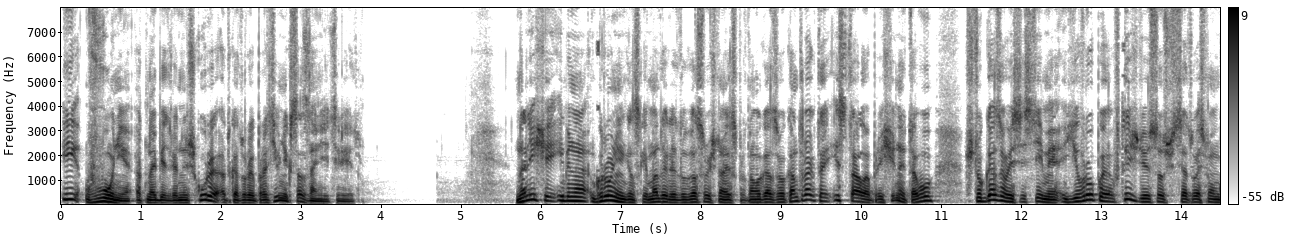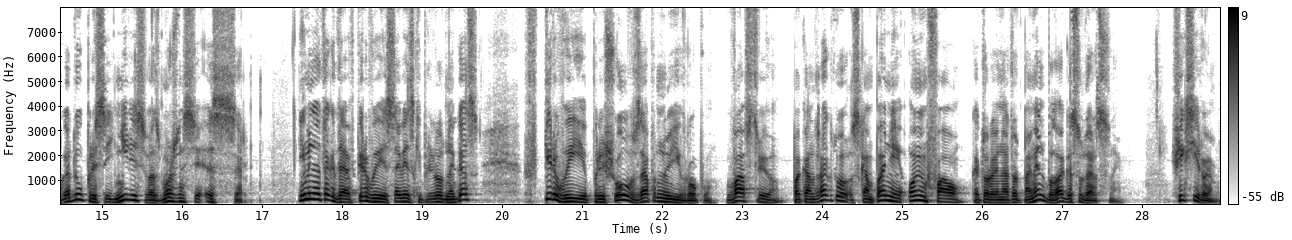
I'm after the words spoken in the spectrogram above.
и вони от набедренной шкуры, от которой противник сознание теряет. Наличие именно гронингенской модели долгосрочного экспортного газового контракта и стало причиной того, что к газовой системе Европы в 1968 году присоединились возможности СССР. Именно тогда впервые советский природный газ впервые пришел в Западную Европу, в Австрию, по контракту с компанией ОМФАУ, которая на тот момент была государственной. Фиксируем.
